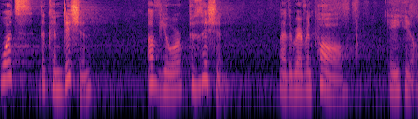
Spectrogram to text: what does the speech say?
What's the condition of your position? By the Reverend Paul A. Hill.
